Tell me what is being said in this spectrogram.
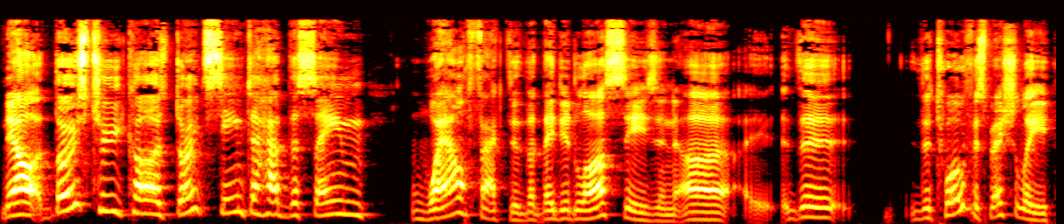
Now, those two cars don't seem to have the same wow factor that they did last season. Uh, the the 12 especially,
